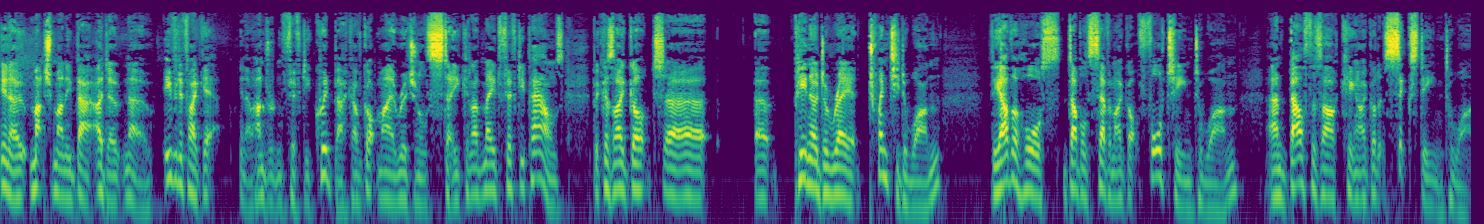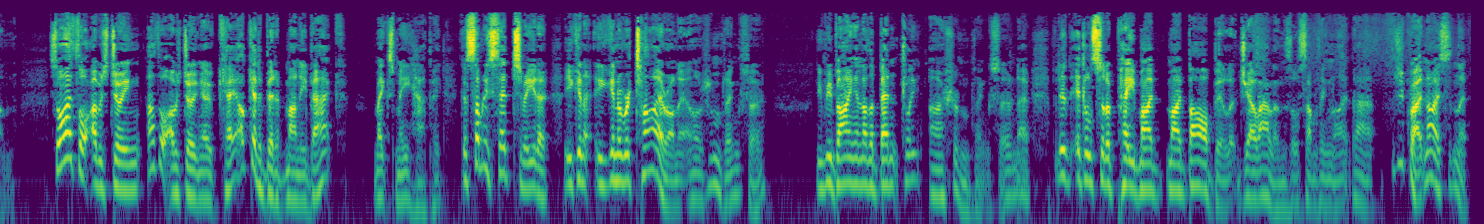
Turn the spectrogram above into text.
you know, much money back, I don't know. Even if I get, you know, 150 quid back, I've got my original stake and I've made 50 pounds because I got uh, uh, Pineau de Re at 20 to one." The other horse, Double Seven, I got 14 to 1, and Balthazar King I got at 16 to 1. So I thought I was doing, I thought I was doing okay. I'll get a bit of money back. Makes me happy. Because somebody said to me, you know, are you going to retire on it? I shouldn't think so. You'd be buying another Bentley? I shouldn't think so, no. But it, will sort of pay my, my bar bill at Joe Allen's or something like that, which is quite nice, isn't it?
